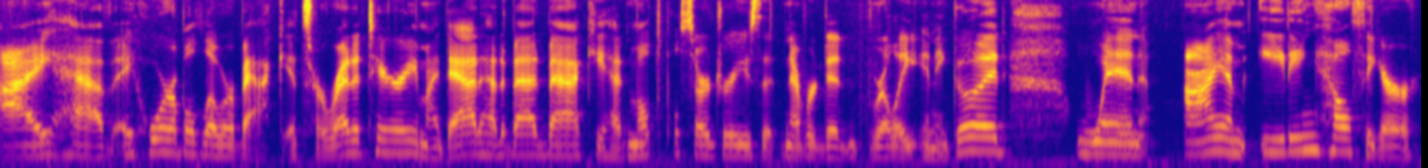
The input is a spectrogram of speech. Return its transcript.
I have a horrible lower back. It's hereditary. My dad had a bad back, he had multiple surgeries that never did really any good. When I am eating healthier,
